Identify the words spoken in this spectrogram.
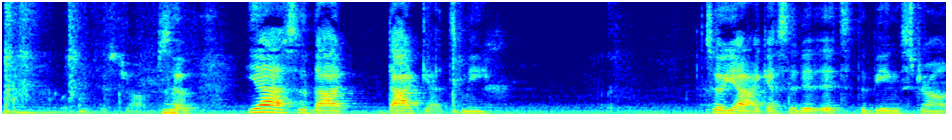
this job? So yeah, so that that gets me. So yeah, I guess it it's the being strong.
